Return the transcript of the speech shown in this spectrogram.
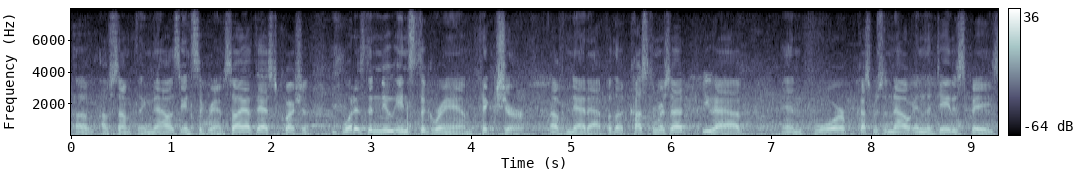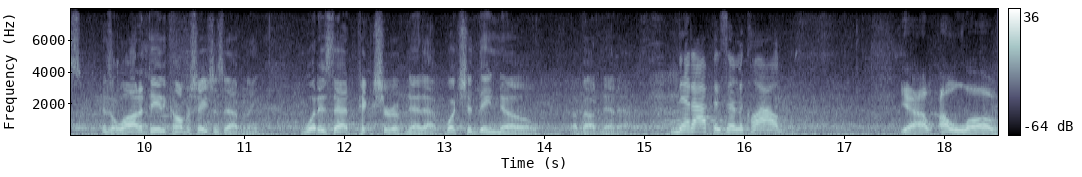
of, of something? Now it's Instagram. So I have to ask the question, what is the new Instagram picture of NetApp? For the customers that you have, and for customers that are now in the data space, there's a lot of data conversations happening. What is that picture of NetApp? What should they know about NetApp? NetApp is in the cloud. Yeah, I, I love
